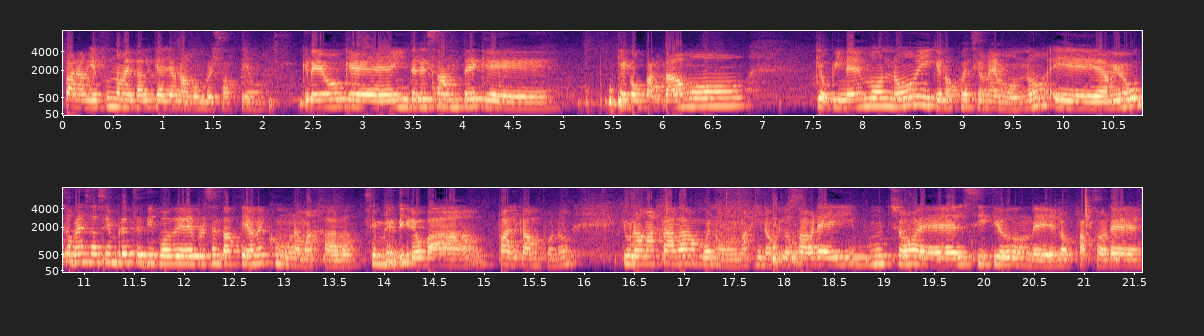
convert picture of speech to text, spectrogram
para mí es fundamental que haya una conversación. Creo que es interesante que, que compartamos opinemos ¿no? y que nos cuestionemos. ¿no? Eh, a mí me gusta pensar siempre este tipo de presentaciones como una majada, siempre tiro para el campo. ¿no? Que una majada, bueno, imagino que lo sabréis mucho, es el sitio donde los pastores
